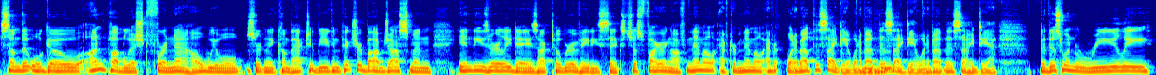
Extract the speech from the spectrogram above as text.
some that will go unpublished for now, we will certainly come back to. But you can picture Bob Justman in these early days, October of '86, just firing off memo after memo. After, what about this idea? What about this idea? What about this idea? But this one really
